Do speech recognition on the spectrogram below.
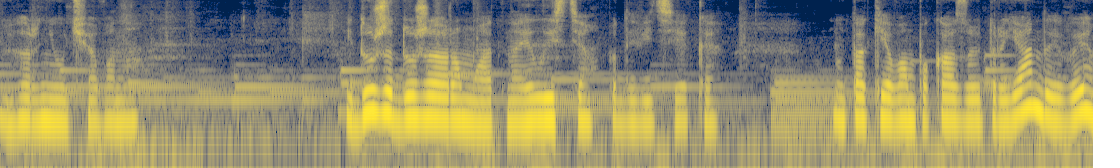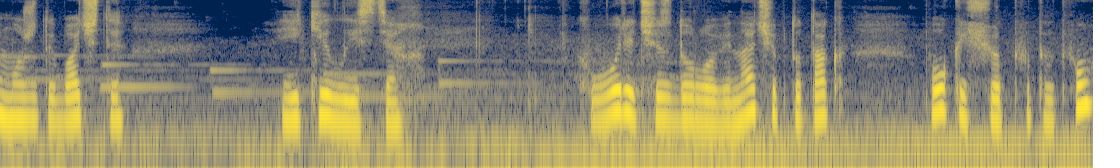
Гарнюча вона. І дуже-дуже ароматна. І листя, подивіться, яке. Ну, так я вам показую троянди, і ви можете бачити, які листя. Хворі чи здорові. Начебто так поки що тьфу-тьфу-тьфу,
